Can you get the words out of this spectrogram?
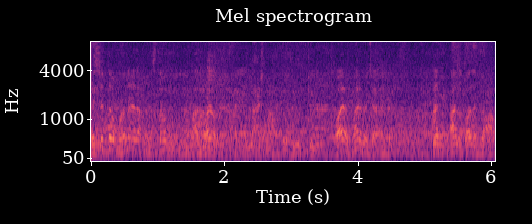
ليش انت ما أنا لا نستوى وايد لا عشان راح تثلث كله وايد وايد مجال أنا أنا طالع دعاء.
